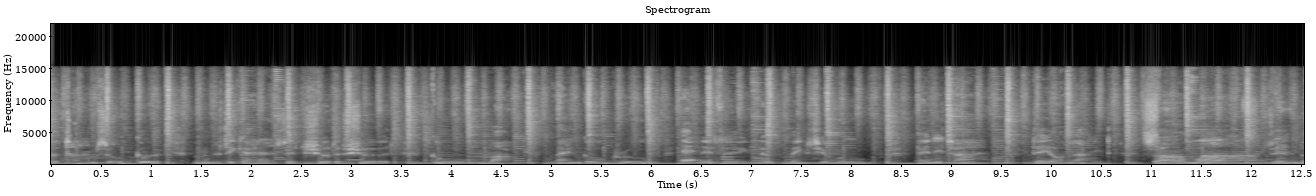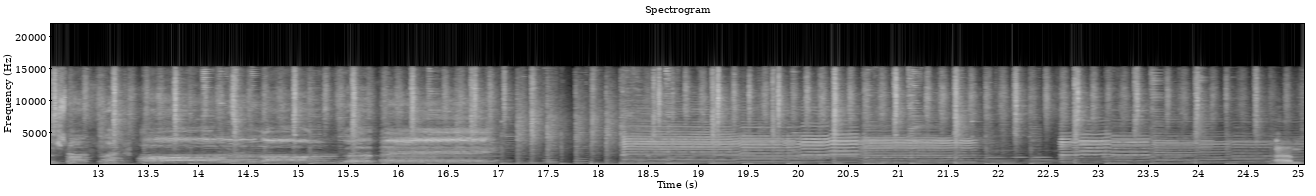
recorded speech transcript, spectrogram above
A time so good. Music as it should have should. Ghoema, mango groove, anything that makes you move. Anytime, day or night, someone's in the spotlight all along the bay. Um,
